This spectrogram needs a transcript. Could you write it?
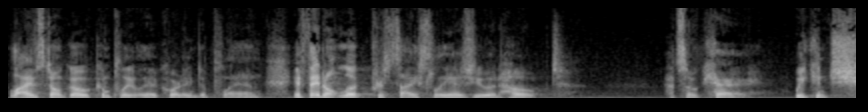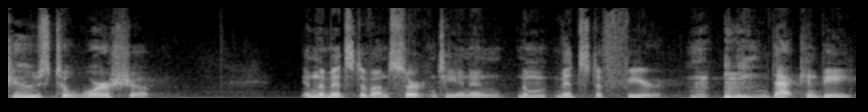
Lives don't go completely according to plan. If they don't look precisely as you had hoped, that's okay. We can choose to worship in the midst of uncertainty and in the midst of fear. that can be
